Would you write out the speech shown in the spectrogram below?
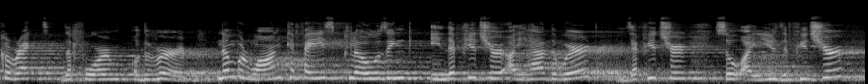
correct the form of the verb. Number one, cafes closing in the future. I have the word in the future, so I use the future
